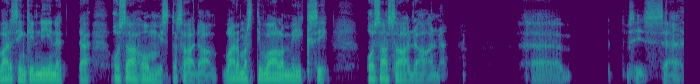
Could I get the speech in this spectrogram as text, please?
varsinkin niin, että osa hommista saadaan varmasti valmiiksi, osa saadaan äh, siis äh,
